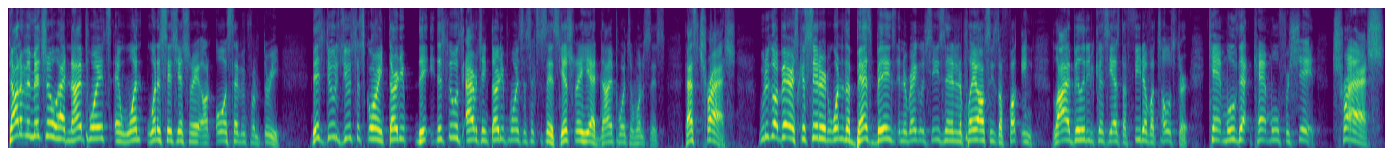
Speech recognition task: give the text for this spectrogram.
Donovan Mitchell had nine points and one, one assist yesterday on all 7 from three. This dude's used to scoring 30. This dude was averaging 30 points and six assists. Yesterday, he had nine points and one assist. That's trash. Rudy Gobert is considered one of the best bigs in the regular season and in the playoffs. He's a fucking liability because he has the feet of a toaster. Can't move that. Can't move for shit. Trash.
